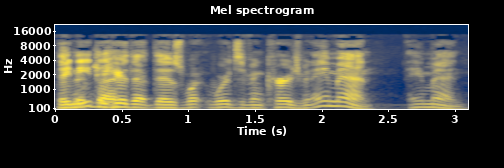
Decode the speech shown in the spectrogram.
They That's need to right. hear that those words of encouragement. Amen. Amen.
